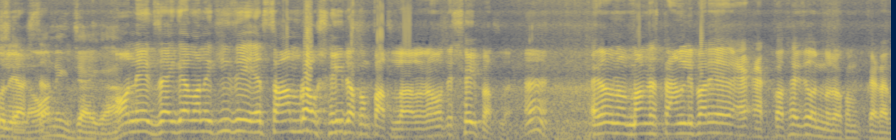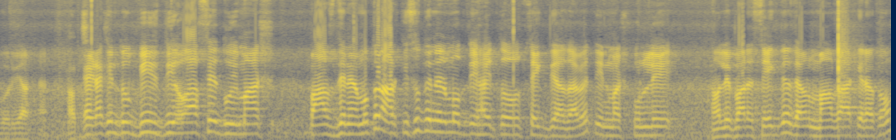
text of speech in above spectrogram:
চলে আসছে। অনেক জায়গা। অনেক জায়গা মানে কি যে এর চামড়াও সেই রকম পাতলা রহমতে সেই পাতলা হ্যাঁ? এখন মানুষ টানলি পারে এক কথায় যে অন্যরকম ক্যাটাগরি আছে আচ্ছা। এটা কিন্তু বীজ দেওয়া আছে দুই মাস পাঁচ দিনের মতন আর কিছু দিনের মধ্যে হয়তো চেক দেওয়া যাবে তিন মাস ফুললে হলে পারে চেক দেওয়া যেমন মাজা কীরকম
